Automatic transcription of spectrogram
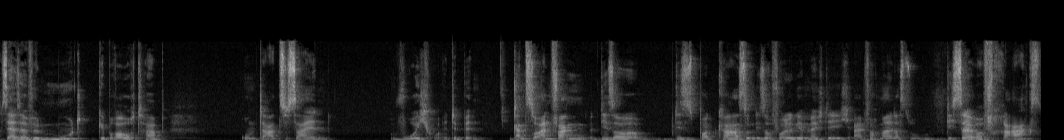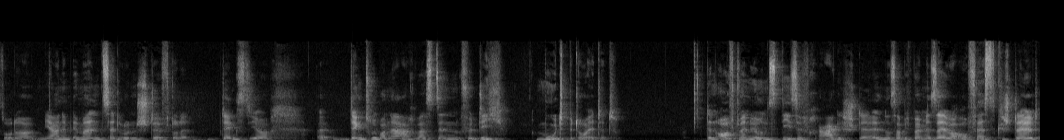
sehr, sehr viel Mut gebraucht habe, um da zu sein, wo ich heute bin. Ganz zu Anfang dieser, dieses Podcast und dieser Folge möchte ich einfach mal, dass du dich selber fragst oder ja, nimm dir mal einen Zettel und einen Stift oder denkst dir, äh, denk drüber nach, was denn für dich Mut bedeutet. Denn oft, wenn wir uns diese Frage stellen, das habe ich bei mir selber auch festgestellt,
